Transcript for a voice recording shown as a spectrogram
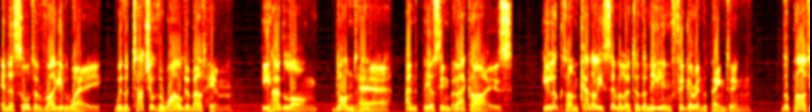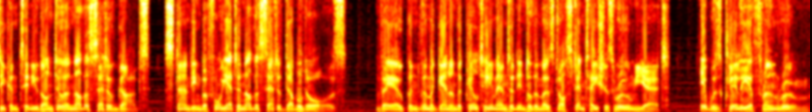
in a sort of rugged way, with a touch of the wild about him. He had long, blonde hair, and piercing black eyes. He looked uncannily similar to the kneeling figure in the painting. The party continued on to another set of guards, standing before yet another set of double doors. They opened them again and the kill team entered into the most ostentatious room yet. It was clearly a throne room,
